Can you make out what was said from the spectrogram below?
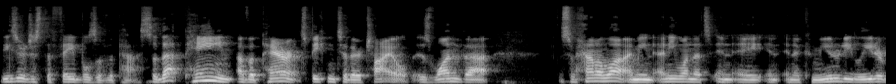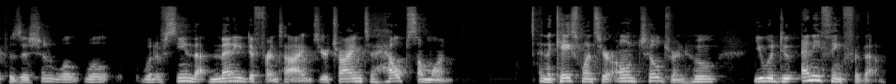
These are just the fables of the past. So that pain of a parent speaking to their child is one that, subhanallah, I mean, anyone that's in a in, in a community leader position will will would have seen that many different times. You're trying to help someone. In the case once your own children who you would do anything for them.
